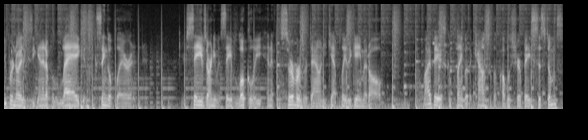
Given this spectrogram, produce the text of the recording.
super annoying because you can end up with lag in like single player and your saves aren't even saved locally and if the servers are down you can't play the game at all. My biggest complaint with accounts with the publisher based systems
